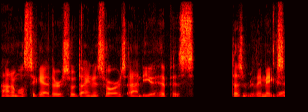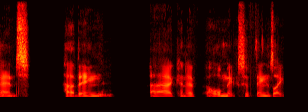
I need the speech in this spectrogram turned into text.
animals together so dinosaurs and eohippus doesn't really make Yeah. sense having uh, kind of a whole mix of things like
